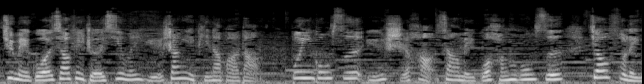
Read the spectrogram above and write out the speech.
据美国消费者新闻与商业频道报道，波音公司于十号向美国航空公司交付了一。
